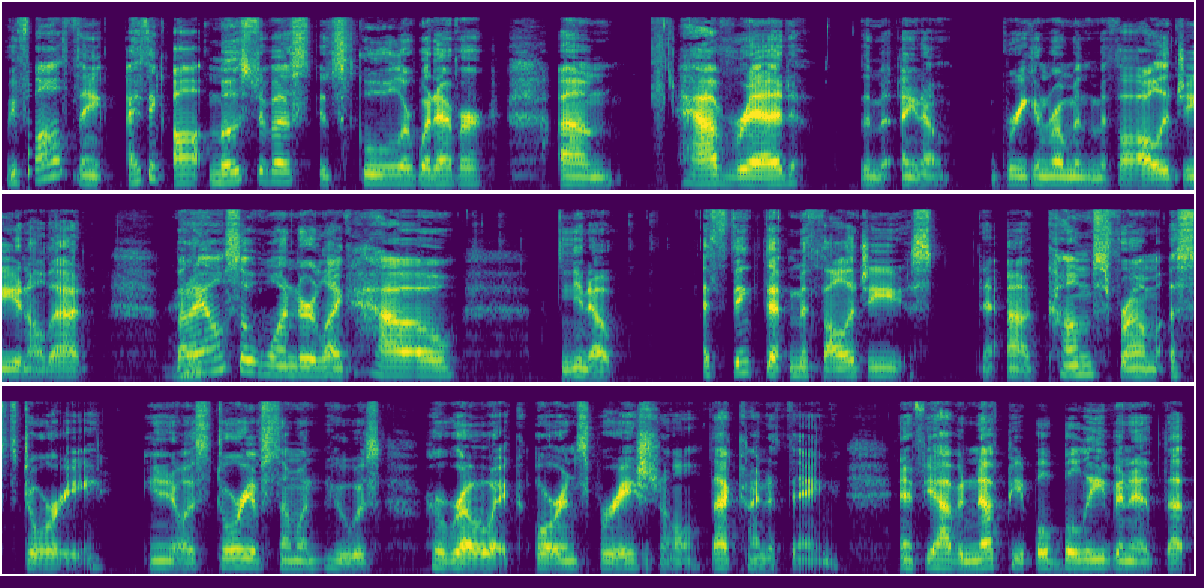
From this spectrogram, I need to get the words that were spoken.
we've all think I think all, most of us in school or whatever um, have read the you know Greek and Roman mythology and all that, but I also wonder like how you know I think that mythology uh, comes from a story, you know, a story of someone who was heroic or inspirational, that kind of thing. And if you have enough people believe in it, that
